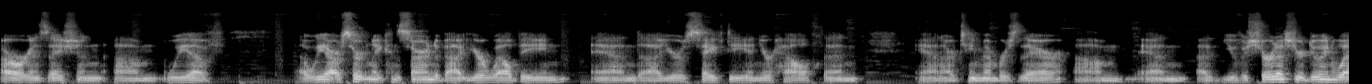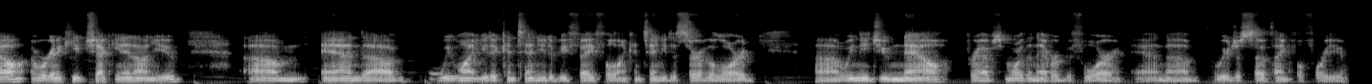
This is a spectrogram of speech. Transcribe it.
our organization. Um, we have uh, we are certainly concerned about your well-being and uh, your safety and your health and and our team members there. Um, and uh, you've assured us you're doing well, and we're going to keep checking in on you. Um, and uh, we want you to continue to be faithful and continue to serve the Lord. Uh, we need you now, perhaps more than ever before. And uh, we're just so thankful for you.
